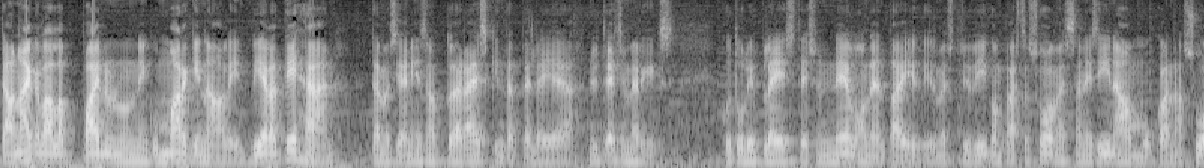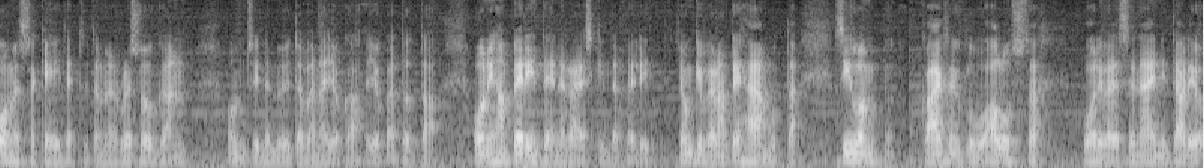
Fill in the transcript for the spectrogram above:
tämä on aika lailla painunut niin kuin marginaaliin. Vielä tehdään tämmöisiä niin sanottuja räiskintäpelejä, ja nyt esimerkiksi kun tuli PlayStation 4 tai ilmestyy viikon päästä Suomessa, niin siinä on mukana Suomessa kehitetty tämmöinen Resogun on sinne myytävänä, joka, joka tota, on ihan perinteinen räiskintäpeli. Jonkin verran tehdään, mutta silloin 80-luvun alussa puolivälissä näin, niin tämä oli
